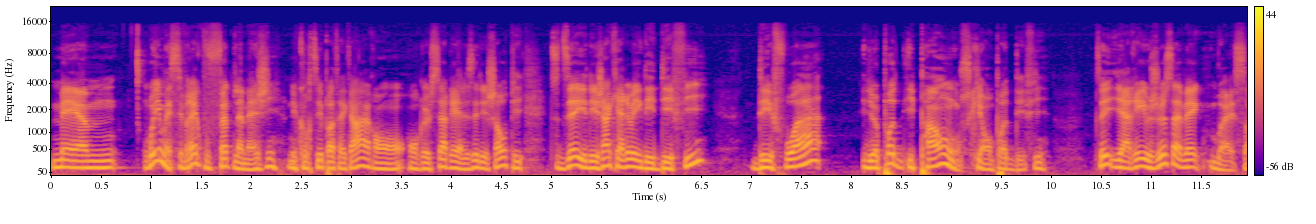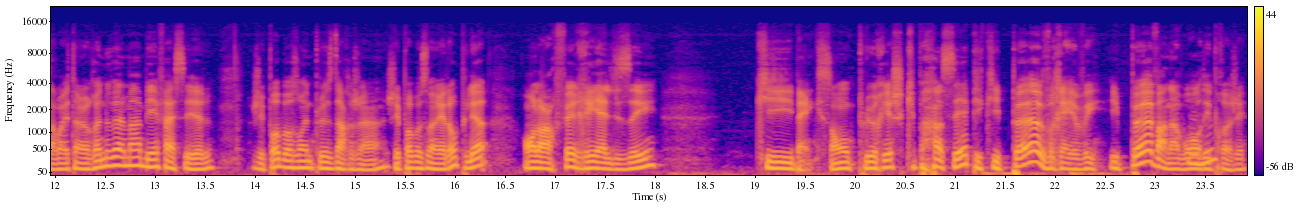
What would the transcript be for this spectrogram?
Mais. Euh, oui, mais c'est vrai que vous faites la magie. Les courtiers hypothécaires ont, réussi à réaliser des choses. Puis tu disais, il y a des gens qui arrivent avec des défis. Des fois, il y a pas, ils pensent qu'ils n'ont pas de défis. Tu sais, il arrive juste avec, ouais, ça va être un renouvellement bien facile, j'ai pas besoin de plus d'argent, j'ai pas besoin d'autre. Puis là, on leur fait réaliser qu'ils ben, sont plus riches qu'ils pensaient, puis qu'ils peuvent rêver, ils peuvent en avoir des mhm. projets.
